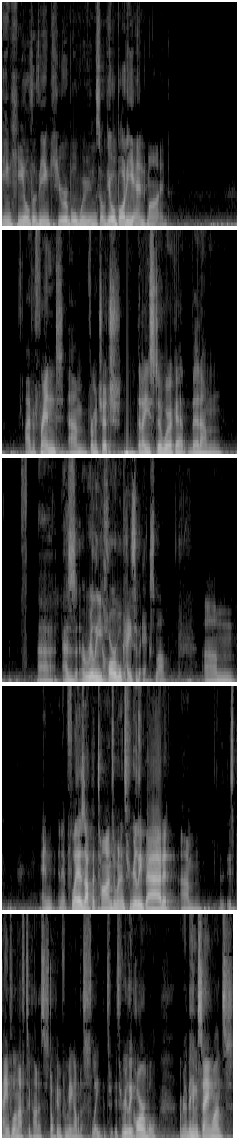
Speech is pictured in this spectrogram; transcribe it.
Being healed of the incurable wounds of your body and mind. I have a friend um, from a church that I used to work at that um, uh, has a really horrible case of eczema. Um, and, and, it flares up at times, and when it's really bad, it um, is painful enough to kind of stop him from being able to sleep. It's, it's really horrible. I remember him saying once,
